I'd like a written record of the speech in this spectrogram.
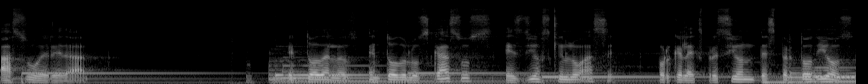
a su heredad. En, en todos los casos es Dios quien lo hace porque la expresión despertó Dios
